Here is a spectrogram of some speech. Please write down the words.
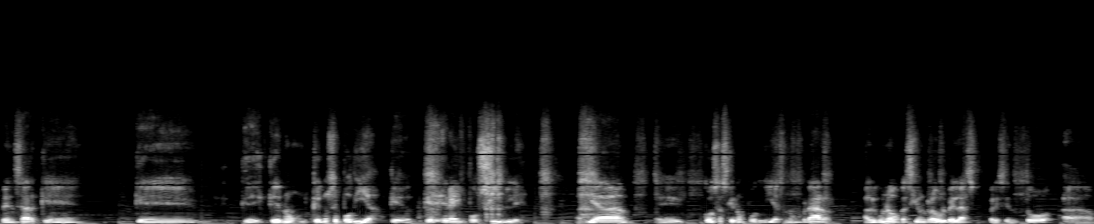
pensar que, que, no, que no se podía, que, era imposible. Había eh, cosas que no podías nombrar. Alguna ocasión Raúl Velasco presentó a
